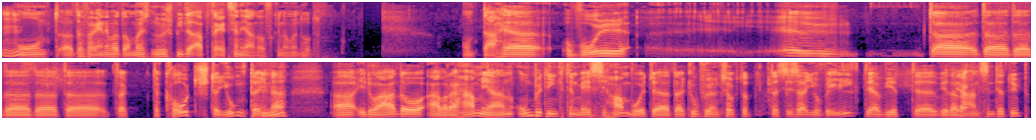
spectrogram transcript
und äh, der Verein aber damals nur Spieler ab 13 Jahren aufgenommen hat. Und daher, obwohl äh, der, der, der, der, der, der, der, der Coach, der Jugendtrainer, äh, Eduardo Abrahamian, unbedingt den Messi haben wollte, der, der Clubführer gesagt hat, das ist ein Juwel, der wird, der wird ein Ja. Wahnsinn, der Typ,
